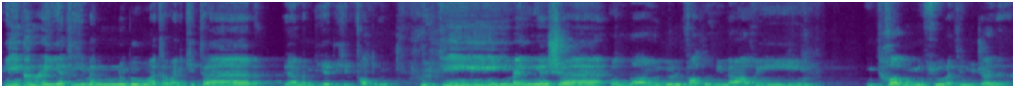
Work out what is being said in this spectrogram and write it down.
في ذريتهما النبوة والكتاب. يا من بيده الفضل يؤتيه من يشاء والله ذو الفضل العظيم. انتخاب من سورة المجادلة.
